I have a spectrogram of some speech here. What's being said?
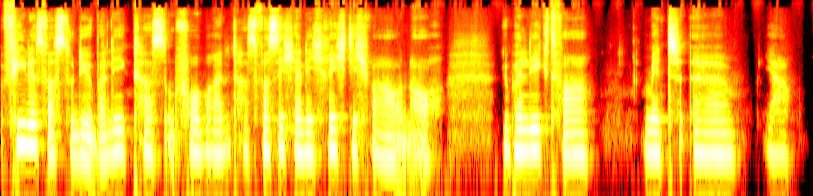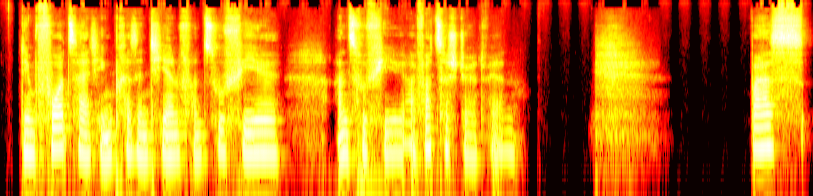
vieles, was du dir überlegt hast und vorbereitet hast, was sicherlich richtig war und auch überlegt war, mit äh, ja dem vorzeitigen Präsentieren von zu viel an zu viel einfach zerstört werden. Was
